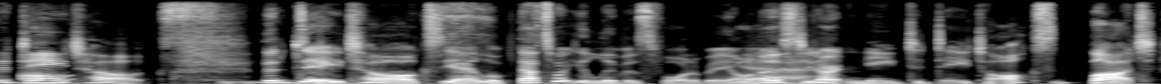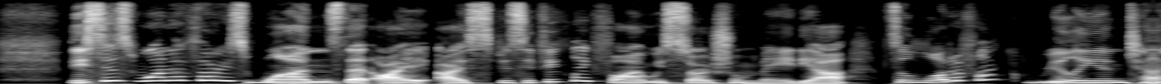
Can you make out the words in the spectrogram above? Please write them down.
The Oh. detox. The detox. Yeah, look, that's what your liver's for, to be honest. You don't need to detox. But this is one of those ones that I, I specifically find with social media. It's a lot of like really intelligent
